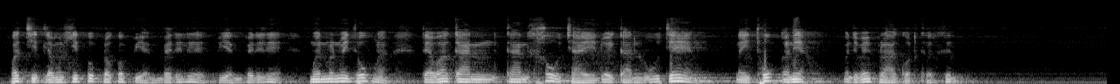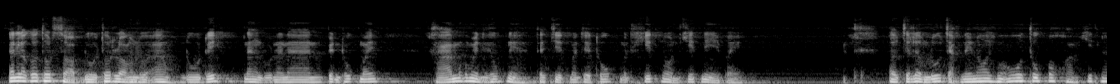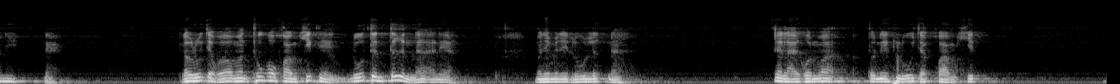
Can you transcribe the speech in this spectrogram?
เพราะจิตเรามันคิดปุ๊บเราก็เปลี่ยนไปเรื่อยๆเปลี่ยนไปเรื่อยๆเหมือนมันไม่ทุกข์นะแต่ว่าการการเข้าใจโดยการรู้แจ้งในทุกข์อันเนี้ยมันจะไม่ปรากฏเกิดขึ้นนั้นเราก็ทดสอบดูทดลองดูอ้าวดูดินั่งดูนานๆเป็นทุกข์ไหมขามันก็ไม่ได้ทุกข์เนี่ย แต่จิตมันจะทุกข์มันคิดโน่นคิดนี่ไป เราจะเริ่มรู้จักน้อยๆว่าโอ้ทุกข์เพราะความคิดนะนี่เนี่ยเรารู้จักว่ามันทุกข์เพราะความคิดเนี่ยรู้ตื้นๆนะอันเนี้ยมันยังไม่ได้รู้ลึกนะนี่หลายคนว่าตัวเองรู้จากความคิด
